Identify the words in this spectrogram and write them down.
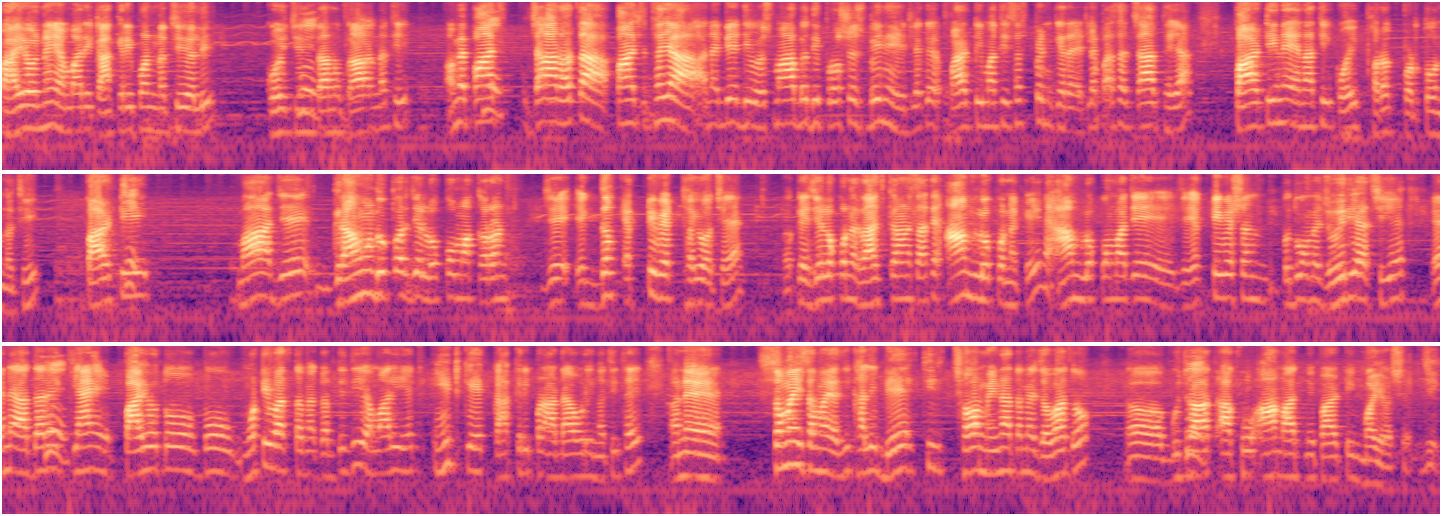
ભાઈઓ નહીં અમારી કાંકરી પણ નથી હલી. કોઈ ચિંતાનું કારણ નથી. અમે પાંચ ચાર હતા પાંચ થયા અને બે દિવસમાં આ બધી પ્રોસેસ બની. એટલે કે પાર્ટીમાંથી સસ્પેન્ડ કર્યા એટલે પાછા ચાર થયા. પાર્ટીને એનાથી કોઈ ફરક પડતો નથી. પાર્ટી માં જે ગ્રાઉન્ડ ઉપર જે લોકોમાં કરંટ જે એકદમ એક્ટિવેટ થયો છે કે જે લોકોને રાજકારણ સાથે આમ લોકોને કહીએ ને આમ લોકોમાં જે જે એક્ટિવેશન બધું અમે જોઈ રહ્યા છીએ એને આધારે ક્યાંય પાયો તો બહુ મોટી વાત તમે કરી દીધી. અમારી એક ઈંટ કે એક કાકરી પણ આડાવડી નથી થઈ અને સમય સમય હજી ખાલી બેથી છ મહિના તમે જવા દો. ગુજરાત આખું આમ આદમી પાર્ટી મય હશે. જી.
